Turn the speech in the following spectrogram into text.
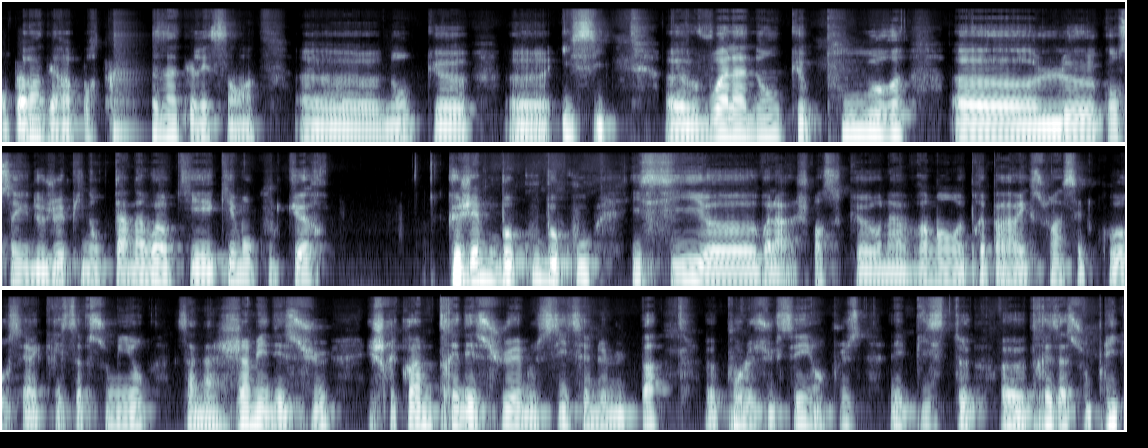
on peut avoir des rapports très intéressants. Hein. Euh, donc euh, ici, voilà donc pour le conseil de jeu. Puis donc Tarnawa qui est, qui est mon coup de cœur que j'aime beaucoup, beaucoup ici. Euh, voilà, je pense qu'on a vraiment préparé avec soin cette course et avec Christophe Soumillon, ça n'a jamais déçu. Et je serais quand même très déçu, elle aussi, si elle ne lutte pas euh, pour le succès. Et en plus, les pistes euh, très assouplies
